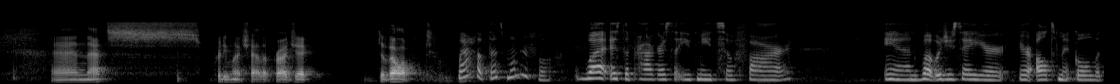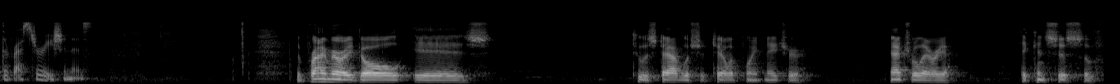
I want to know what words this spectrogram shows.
and that's pretty much how the project developed. Wow, that's wonderful. What is the progress that you've made so far? And what would you say your, your ultimate goal with the restoration is? The primary goal is to establish a Taylor Point nature, natural area that consists of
